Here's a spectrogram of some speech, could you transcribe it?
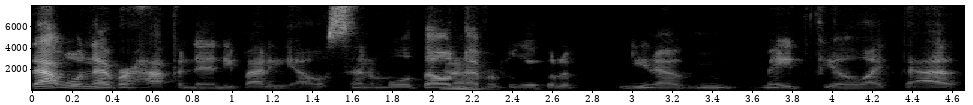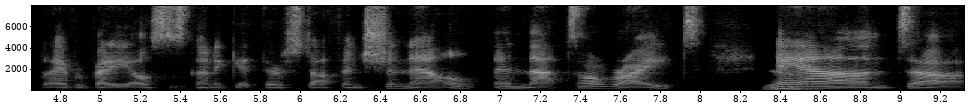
that will never happen to anybody else and will they'll Yeah. never be able to you know made feel like that everybody else is going to get their stuff in chanel and that's all right Yeah. and uh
